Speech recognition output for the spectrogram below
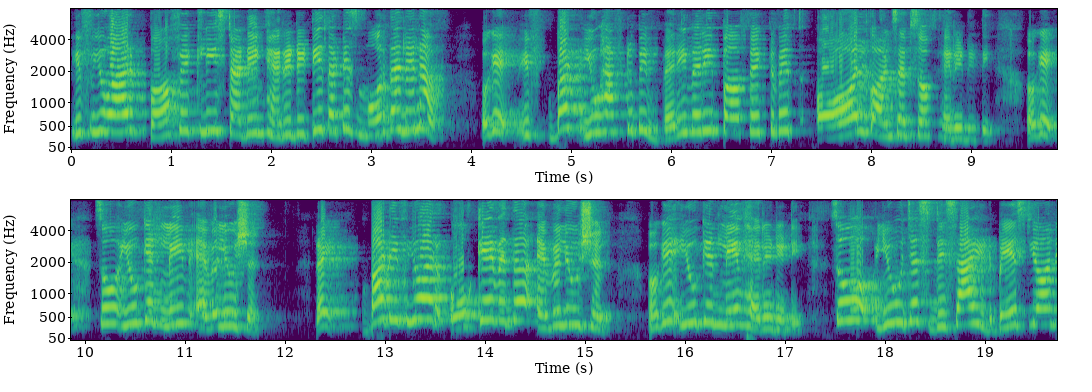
If you are perfectly studying heredity, that is more than enough okay if but you have to be very very perfect with all concepts of heredity. Okay so you can leave evolution right? But if you are okay with the evolution okay you can leave heredity. So you just decide based on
